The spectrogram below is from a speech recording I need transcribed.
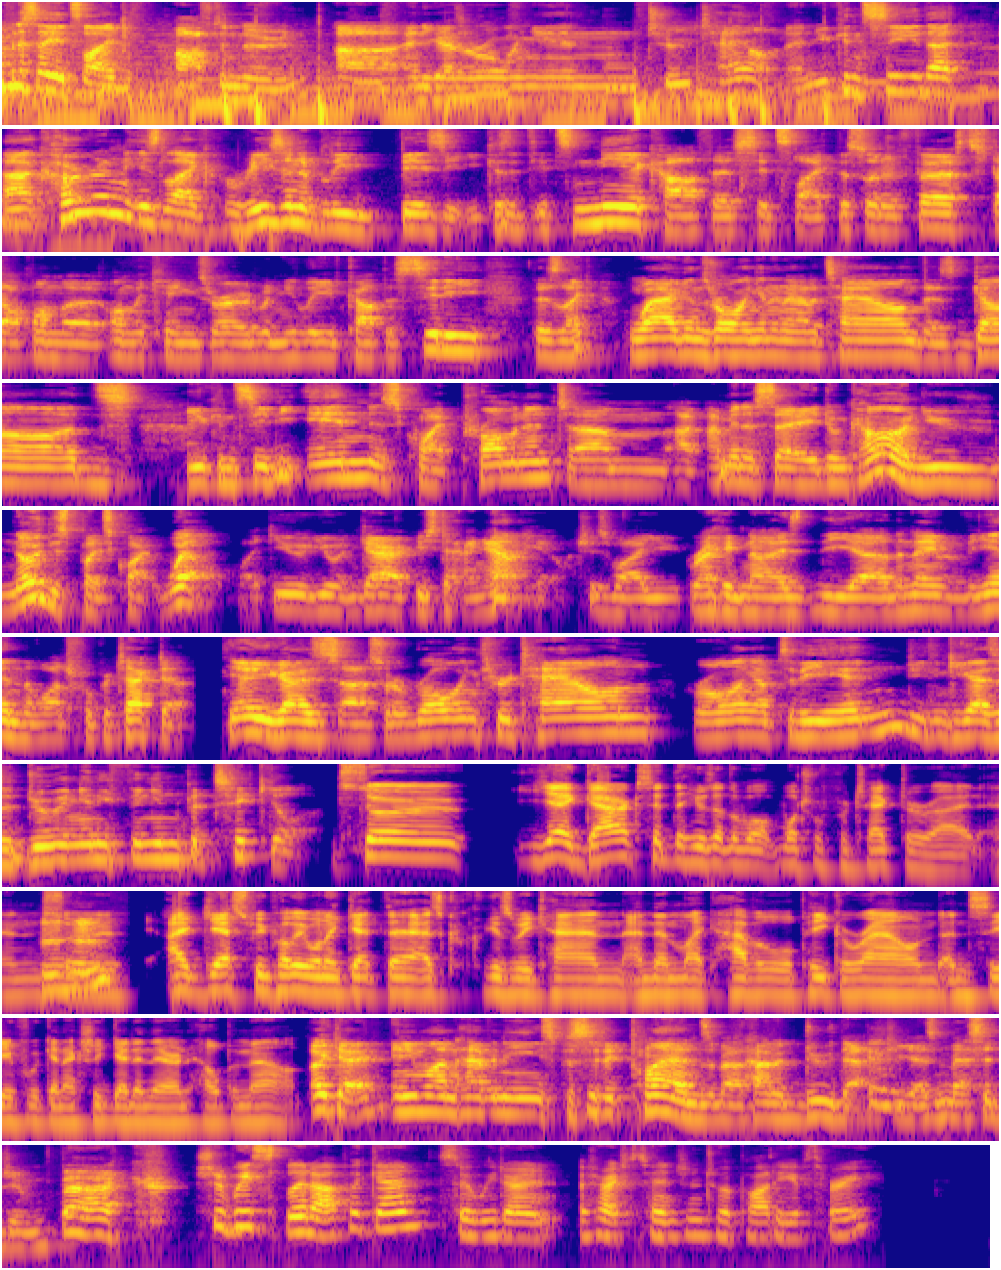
I'm gonna say it's like afternoon, uh, and you guys are rolling into town, and you can see that uh, is like reasonably busy because it, it's near Carthus. It's like the sort of first stop on the on the King's Road when you leave Carthus City. There's like wagons rolling in and out of town. There's guards. You can see the inn is quite prominent. Um, I, I'm gonna say Duncan, you know this place quite well. Like you, you and Garrick used to hang out here, which is why you recognize the uh, the name of the inn, the Watchful Protector. Yeah, you guys uh, sort of rolling through town, rolling up to the inn. Do you think you guys are doing anything in particular? So yeah, Garrick said that he was at the Watchful Protector, right? And so Mhm. I guess we probably want to get there as quickly as we can, and then like have a little peek around and see if we can actually get in there and help him out. Okay. Anyone have any specific plans about how to do that? Do you guys message him back? Should we split up again so we don't attract attention to a party of three?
